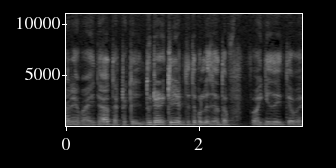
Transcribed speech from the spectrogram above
আরে ভাই, দেখ, একটা দুটার ক্লিয়ার দিতে পারলে যাতে বাইকে যাইতে হবে।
